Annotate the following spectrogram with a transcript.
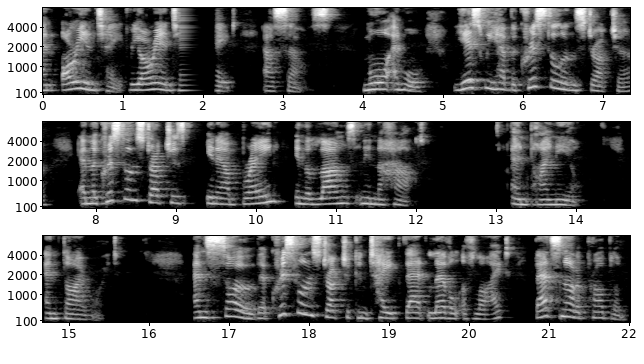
and orientate, reorientate ourselves more and more. Yes, we have the crystalline structure, and the crystalline structures in our brain, in the lungs, and in the heart, and pineal and thyroid. And so the crystalline structure can take that level of light. That's not a problem.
